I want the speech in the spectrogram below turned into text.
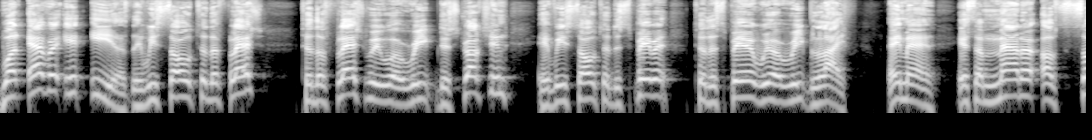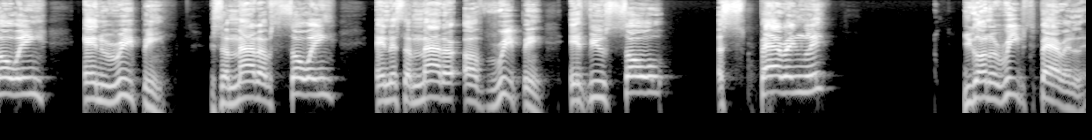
Whatever it is, if we sow to the flesh, to the flesh we will reap destruction. If we sow to the spirit, to the spirit we'll reap life. Amen. It's a matter of sowing and reaping. It's a matter of sowing and it's a matter of reaping. If you sow sparingly, you're going to reap sparingly.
